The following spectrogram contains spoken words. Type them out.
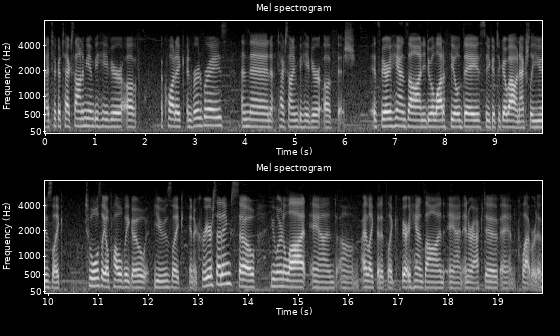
I took a taxonomy and behavior of aquatic invertebrates, and then taxonomy and behavior of fish. It's very hands-on, you do a lot of field days, so you get to go out and actually use like tools that you'll probably go use like in a career setting. So you learn a lot and um, I like that it's like very hands-on and interactive and collaborative.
